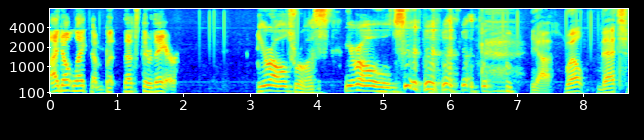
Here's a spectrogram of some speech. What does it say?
I don't like them, but that's they're there. You're old, Ross. You're old. Yeah. Well, that's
